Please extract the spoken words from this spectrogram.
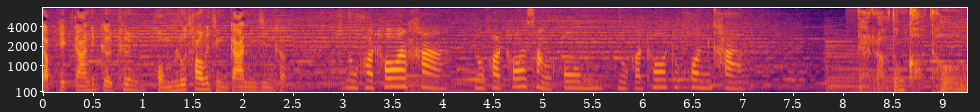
กับเหตุการณ์ที่เกิดขึ้น ผมรู้เท่าไม่ถึงการจริงๆครับ หนูขอโทษค่ะ หนูขอโทษสังคม หนูขอโทษทุกคนค่ะ แต่เราต้องขอโทษ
